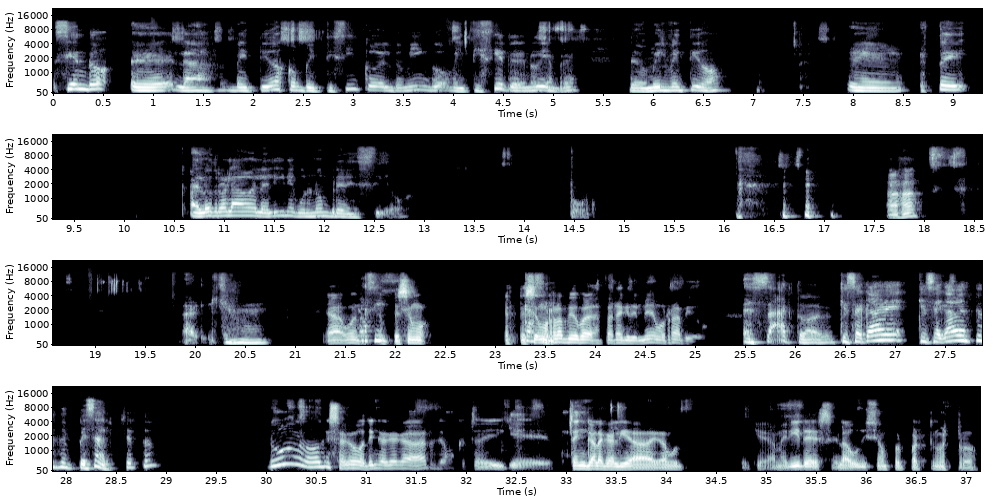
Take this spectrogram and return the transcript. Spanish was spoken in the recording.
siendo eh, las 22 con 25 del domingo 27 de noviembre de 2022, eh, estoy al otro lado de la línea con un hombre vencido. Ajá. Ay, que- Ya, bueno, empecemos, empecemos Casi. rápido para, para que terminemos rápido. Exacto, que se acabe, que se acabe antes de empezar, ¿cierto? No, no, que se acabe, tenga que acabar, digamos, que, estoy- que tenga la calidad, digamos, que amerite la audición por parte de nuestros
